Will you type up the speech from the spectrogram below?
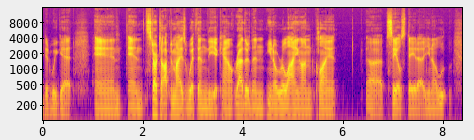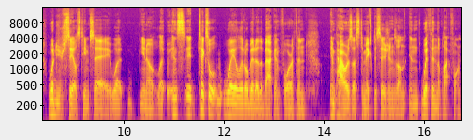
did we get, and and start to optimize within the account rather than you know relying on client uh, sales data. You know, what did your sales team say? What you know, it takes away a little bit of the back and forth and empowers us to make decisions on in within the platform.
